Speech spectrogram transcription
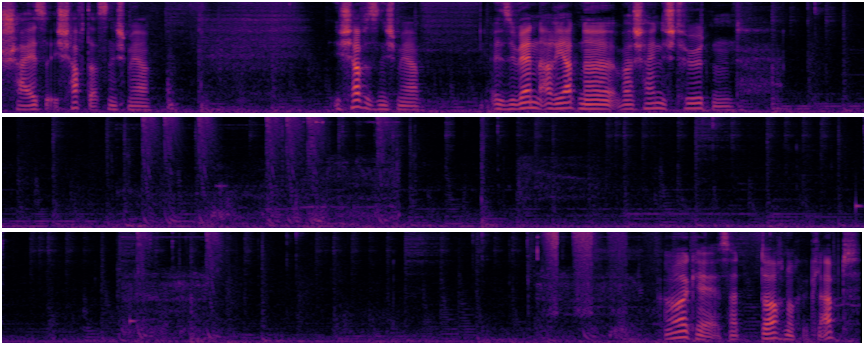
scheiße, ich schaff das nicht mehr. Ich schaffe es nicht mehr. Sie werden Ariadne wahrscheinlich töten. Okay, es hat doch noch geklappt.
